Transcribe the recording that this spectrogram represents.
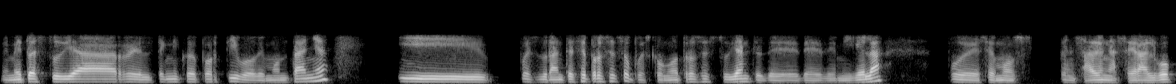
me meto a estudiar el técnico deportivo de montaña y pues durante ese proceso, pues con otros estudiantes de, de, Miguela, pues hemos pensado en hacer algo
